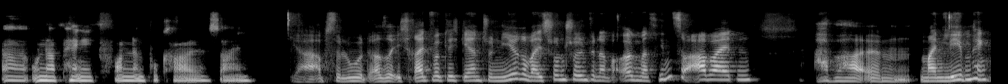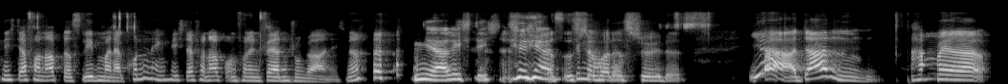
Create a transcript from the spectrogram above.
äh, unabhängig von einem Pokal sein. Ja, absolut. Also ich reite wirklich gern Turniere, weil ich es schon schön finde, auf irgendwas hinzuarbeiten. Aber ähm, mein Leben hängt nicht davon ab, das Leben meiner Kunden hängt nicht davon ab und von den Pferden schon gar nicht. Ne? Ja, richtig. ja, das ist genau. schon mal das Schöne. Ja, dann haben wir,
